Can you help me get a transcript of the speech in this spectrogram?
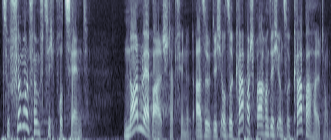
zu 55 Prozent nonverbal stattfindet, also durch unsere Körpersprache und durch unsere Körperhaltung.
